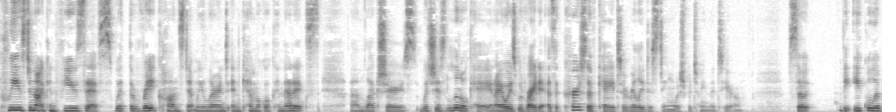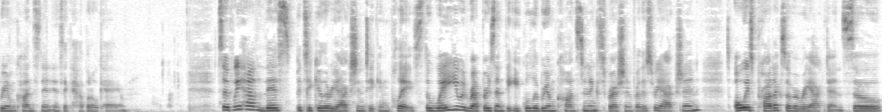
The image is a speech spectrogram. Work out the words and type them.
Please do not confuse this with the rate constant we learned in chemical kinetics um, lectures, which is little k, and I always would write it as a cursive k to really distinguish between the two. So the equilibrium constant is a capital K. So if we have this particular reaction taking place, the way you would represent the equilibrium constant expression for this reaction, it's always products over reactants. So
